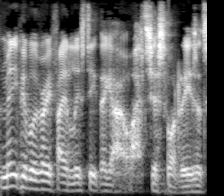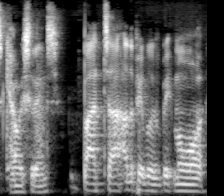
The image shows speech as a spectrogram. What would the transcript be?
many people are very fatalistic. They go, "Oh, it's just what it is. It's a coincidence." But uh, other people are a bit more,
